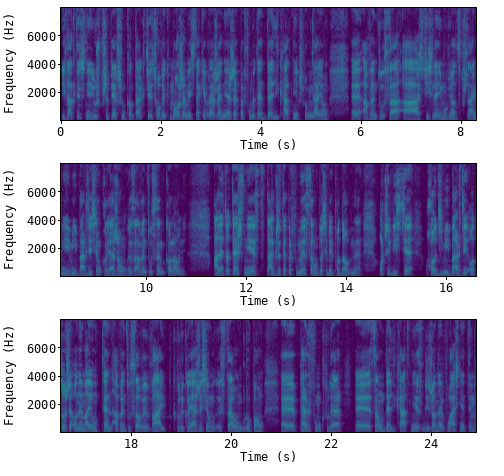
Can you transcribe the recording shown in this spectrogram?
I faktycznie już przy pierwszym kontakcie człowiek może mieć takie wrażenie, że perfumy te delikatnie przypominają e, Aventusa, a ściślej mówiąc, przynajmniej mi bardziej się kojarzą z Aventusem Cologne. Ale to też nie jest tak, że te perfumy są do siebie podobne. Oczywiście chodzi mi bardziej o to, to, że one mają ten awentusowy vibe, który kojarzy się z całą grupą e, perfum, które e, są delikatnie zbliżone właśnie tym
